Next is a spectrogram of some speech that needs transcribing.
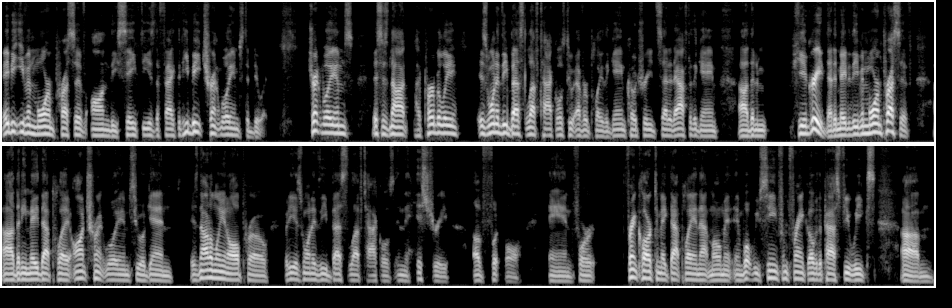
maybe even more impressive on the safety is the fact that he beat Trent Williams to do it. Trent Williams, this is not hyperbole, is one of the best left tackles to ever play the game. Coach Reid said it after the game uh, that he agreed that it made it even more impressive uh, that he made that play on Trent Williams, who again is not only an all pro, but he is one of the best left tackles in the history of football. And for Frank Clark to make that play in that moment and what we've seen from Frank over the past few weeks, um,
